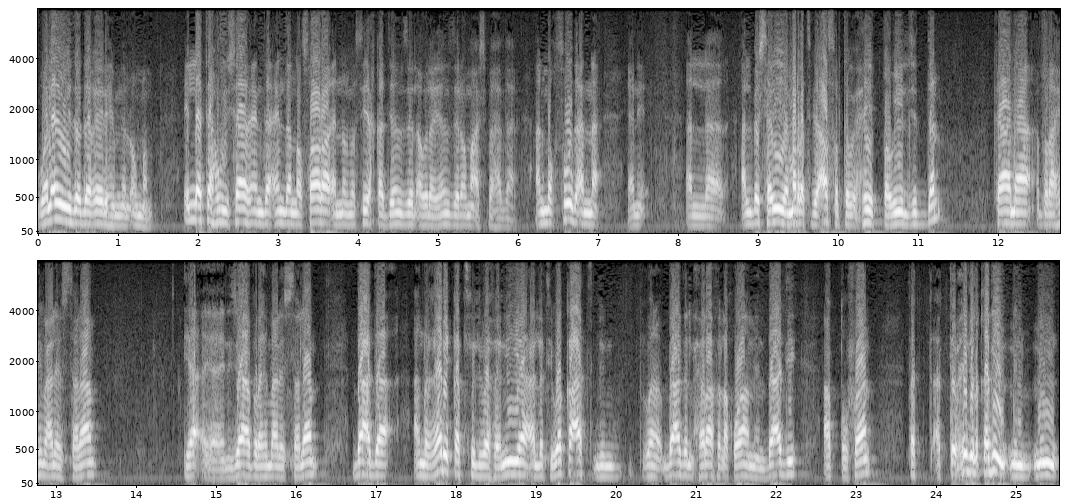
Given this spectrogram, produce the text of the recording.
ولا يوجد لدى غيرهم من الأمم. إلا تهويشات عند عند النصارى أن المسيح قد ينزل أو لا ينزل أو ما أشبه ذلك. المقصود أن يعني البشرية مرت بعصر توحيد طويل جدا. كان إبراهيم عليه السلام يعني جاء إبراهيم عليه السلام بعد أن غرقت في الوثنية التي وقعت من بعد انحراف الأقوام من بعد الطوفان. فالتوحيد القديم من من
